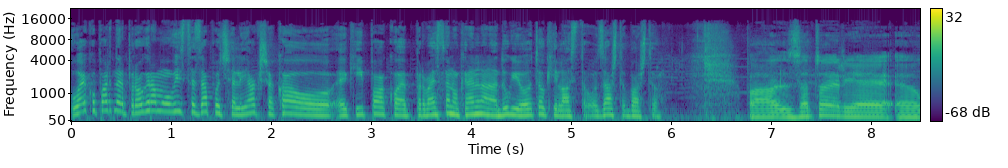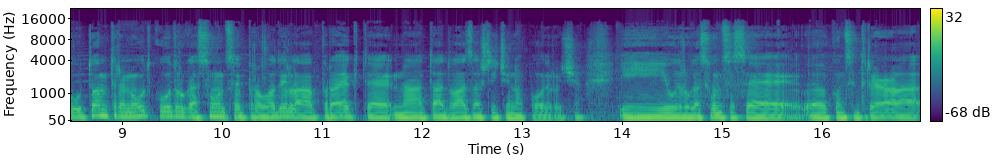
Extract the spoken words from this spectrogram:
u Eco Partner programu vi ste započeli Jakša kao ekipa koja je prvenstveno krenula na Dugi otok i Lastovo. Zašto baš to? Pa zato jer je e, u tom trenutku Udruga Sunce provodila projekte na ta dva zaštićena područja i Udruga Sunce se e, koncentrirala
